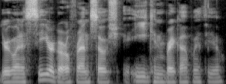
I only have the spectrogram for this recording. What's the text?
You're going to see your girlfriend so she, E can break up with you.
